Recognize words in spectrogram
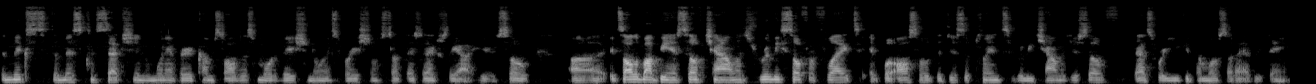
the mix the misconception whenever it comes to all this motivational inspirational stuff that's actually out here so uh, it's all about being self-challenged really self-reflect but also the discipline to really challenge yourself that's where you get the most out of everything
